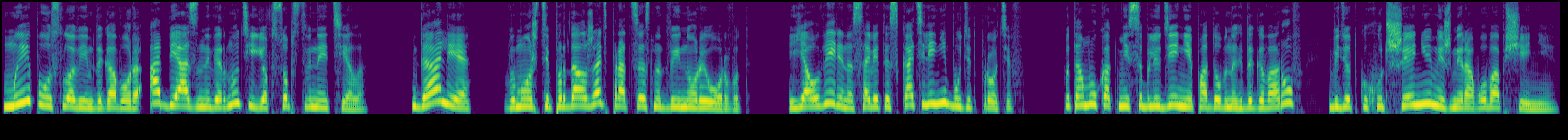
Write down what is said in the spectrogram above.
Мы, по условиям договора, обязаны вернуть ее в собственное тело. Далее вы можете продолжать процесс над Вейнорой Орвуд. Я уверена, Совет Искателей не будет против, потому как несоблюдение подобных договоров ведет к ухудшению межмирового общения.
